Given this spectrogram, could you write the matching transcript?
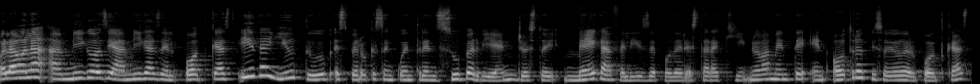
Hola, hola amigos y amigas del podcast y de YouTube. Espero que se encuentren súper bien. Yo estoy mega feliz de poder estar aquí nuevamente en otro episodio del podcast.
